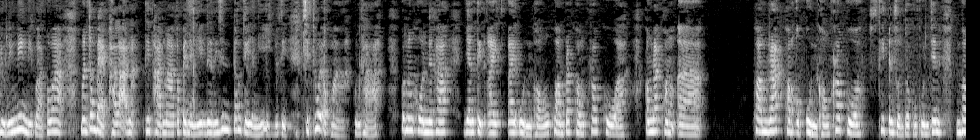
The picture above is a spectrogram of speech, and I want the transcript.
อยู่นิ่งๆดีกว่า เพราะว่ามันต้องแบกภาระน่ะ ที่ผ่านมาก็เป็นอย่างนี้เดือนนี้ฉันต้องเจออย่างนี้อีกดูสิสิบถ้วยออกมาคุณขาคนบางคนนะคะ ยังติดไอไออุ่นของความรักความครอบครัว ความรักความอ่าความรักความอบอุ่นของครอบครัวที่เป็นส่วนตัวของคุณ เช่นคุณพ่อ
